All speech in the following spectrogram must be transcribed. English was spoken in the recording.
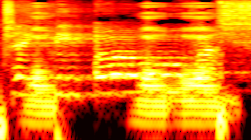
Take me over.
